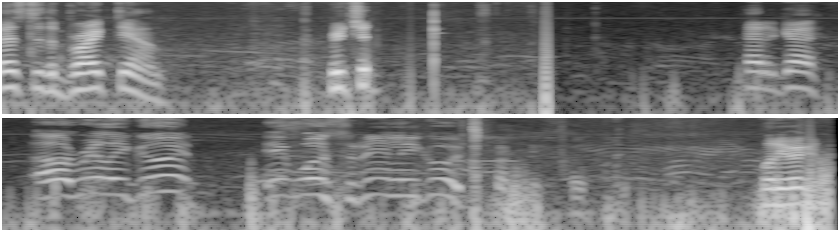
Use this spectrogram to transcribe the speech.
Let's do the breakdown. Richard, how'd it go? Oh, really good. It was really good. What do you reckon?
